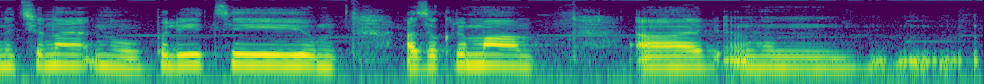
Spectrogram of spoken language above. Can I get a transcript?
національною ну, поліцією, а зокрема е, ем, е,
